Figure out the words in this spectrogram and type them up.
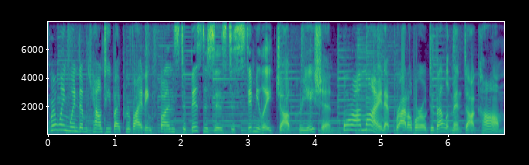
growing Windham County by providing funds to businesses to stimulate job creation. More online at brattleborodevelopment.com.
